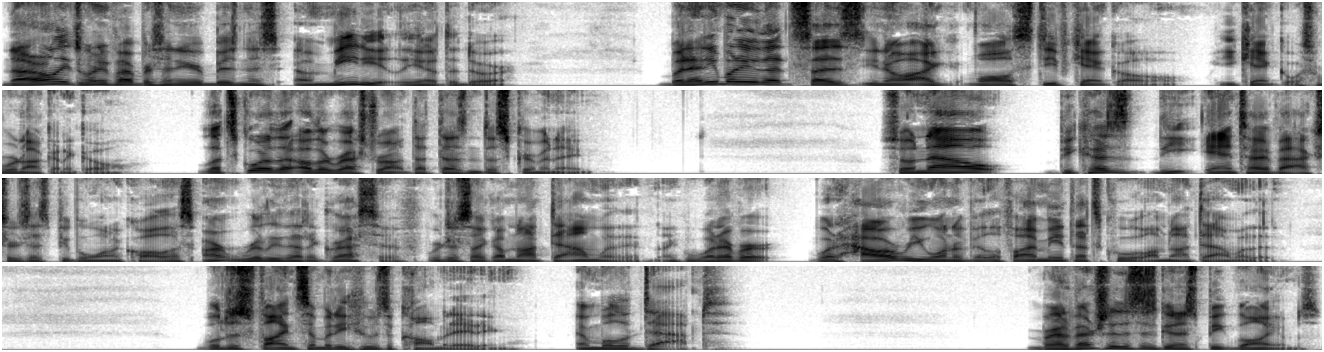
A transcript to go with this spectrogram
Not only 25% of your business immediately out the door, but anybody that says, you know, I well, Steve can't go. He can't go, so we're not going to go. Let's go to that other restaurant that doesn't discriminate. So now because the anti-vaxxers, as people want to call us, aren't really that aggressive. We're just like, I'm not down with it. Like whatever, what, however you want to vilify me, that's cool. I'm not down with it. We'll just find somebody who's accommodating and we'll adapt. But eventually, this is going to speak volumes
